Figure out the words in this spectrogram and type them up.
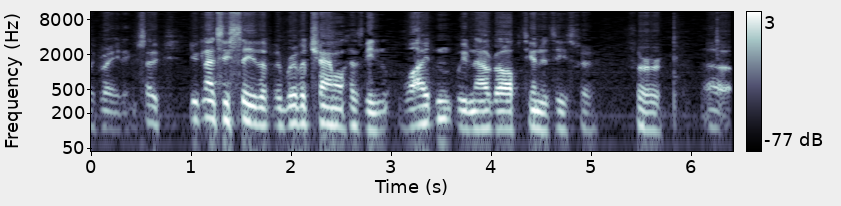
the grading. So you can actually see that the river channel has been widened. We've now got opportunities for, for, uh,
